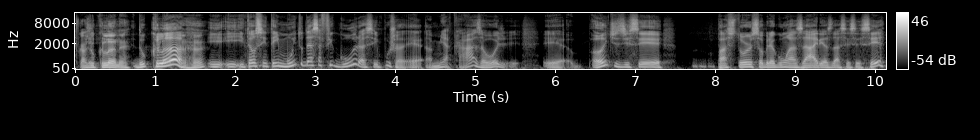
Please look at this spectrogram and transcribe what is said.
Por causa do clã, né? do clã. Aham. E, e- então, assim, tem muito dessa figura, assim, puxa, é, a minha casa hoje, é, antes de ser pastor sobre algumas áreas da CCC,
